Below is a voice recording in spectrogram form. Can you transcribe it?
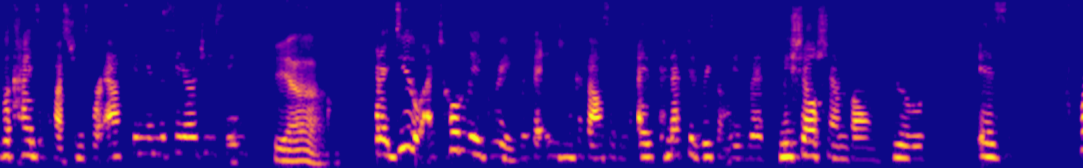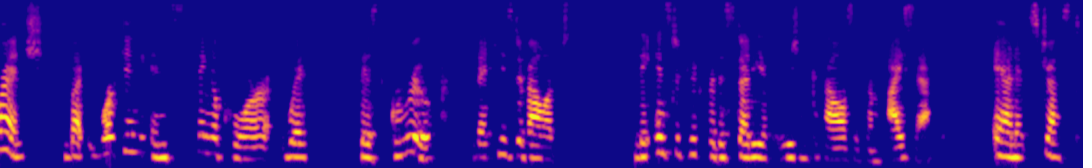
the kinds of questions we're asking in the CRGC. Yeah. But I do, I totally agree with the Asian Catholicism. I connected recently with Michel Chambon, who is French, but working in Singapore with this group that he's developed, the Institute for the Study of Asian Catholicism, ISAC. And it's just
